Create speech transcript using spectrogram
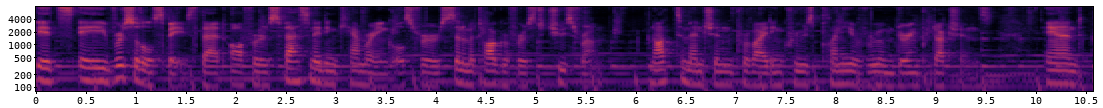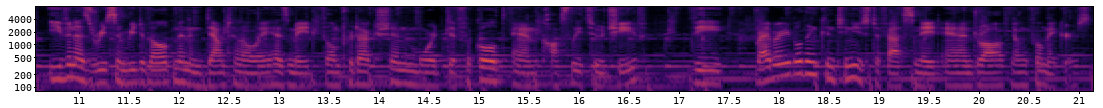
It's a versatile space that offers fascinating camera angles for cinematographers to choose from, not to mention providing crews plenty of room during productions. And even as recent redevelopment in downtown LA has made film production more difficult and costly to achieve, the Bradbury Building continues to fascinate and draw young filmmakers.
